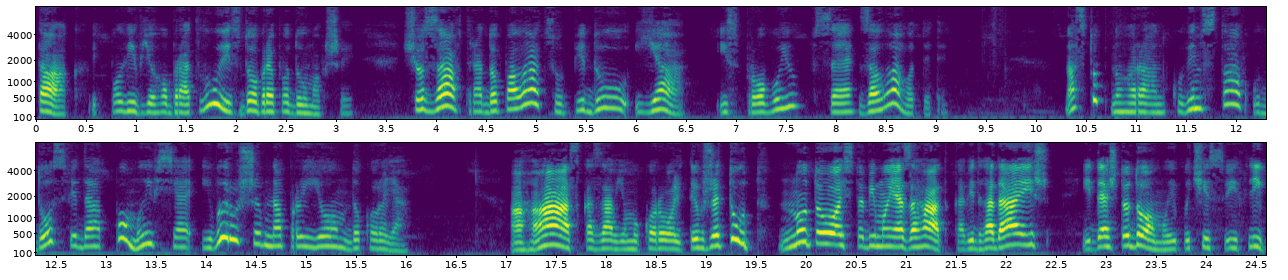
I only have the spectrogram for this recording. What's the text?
так, відповів його брат Луїс, добре подумавши, що завтра до палацу піду я і спробую все залагодити. Наступного ранку він встав у досвіда, помився і вирушив на прийом до короля. Ага, сказав йому король, ти вже тут. Ну, то ось тобі моя загадка. Відгадаєш, ідеш додому і печи свій хліб.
